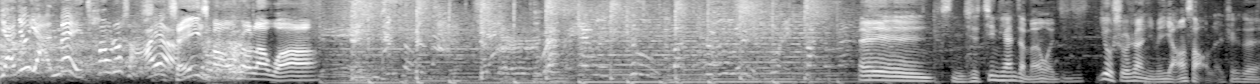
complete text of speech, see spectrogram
演就演呗，吵吵啥呀？谁吵吵了我？嗯，你这今天怎么我又说上你们杨嫂了？这个，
